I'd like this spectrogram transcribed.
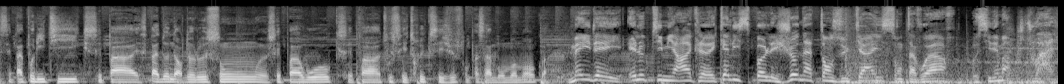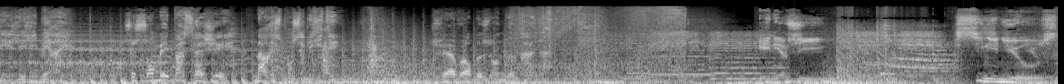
C'est pas politique, c'est pas c'est pas donneur de leçons, euh, c'est pas woke, c'est pas tous ces trucs, c'est juste on passe un bon moment quoi. Mayday et le petit miracle avec Alice Paul et Jonathan Zukai sont à voir au cinéma. Je dois aller les libérer. Ce sont mes passagers, ma responsabilité. Je vais avoir besoin de votre aide. Énergie. Signe News.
